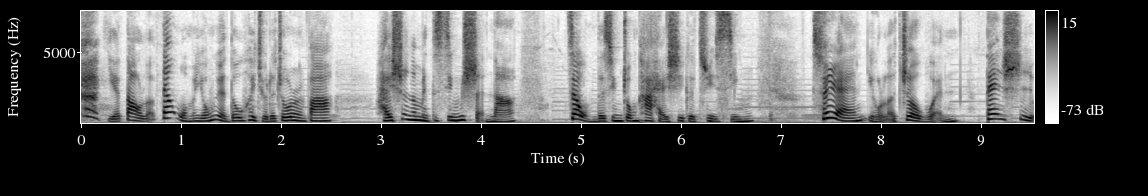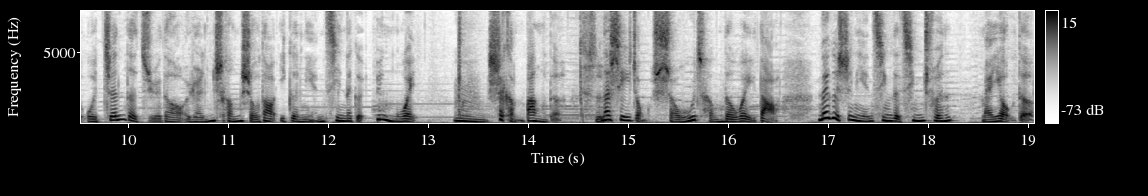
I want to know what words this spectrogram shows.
也到了。但我们永远都会觉得周润发还是那么的精神呐、啊，在我们的心中他还是一个巨星。虽然有了皱纹，但是我真的觉得人成熟到一个年纪，那个韵味，嗯，是很棒的。是，那是一种熟成的味道，那个是年轻的青春。没有的，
